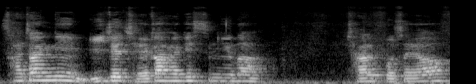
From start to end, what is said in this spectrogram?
사장님, 이제 제가 하겠습니다. 잘 보세요.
